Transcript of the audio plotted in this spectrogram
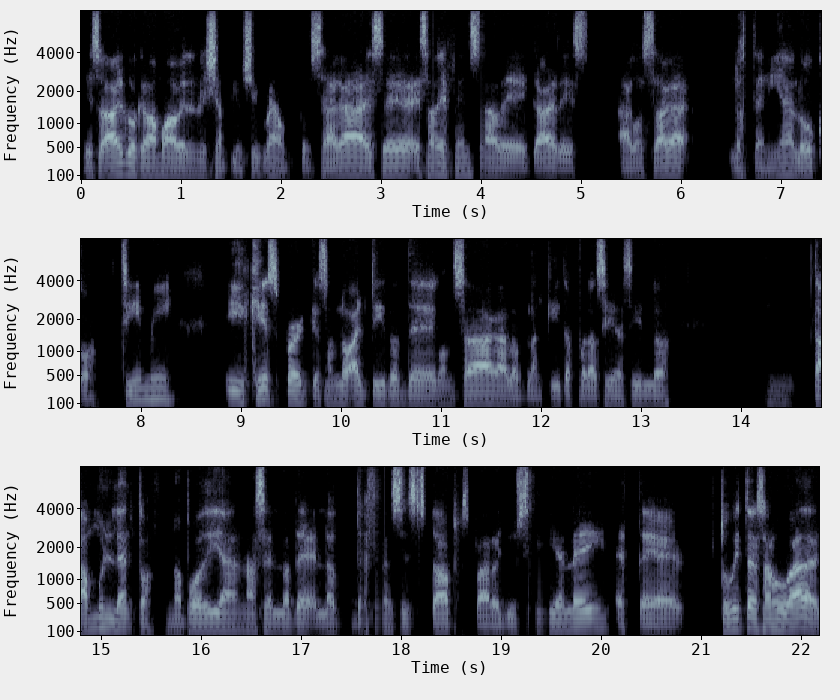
Y eso es algo que vamos a ver en el Championship Round. Gonzaga, ese, esa defensa de guards a Gonzaga los tenía locos. Timmy y Kispert, que son los altitos de Gonzaga, los blanquitos, por así decirlo, estaban muy lentos. No podían hacer los, de, los defensive stops para UCLA. Este, tuviste esa jugada,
